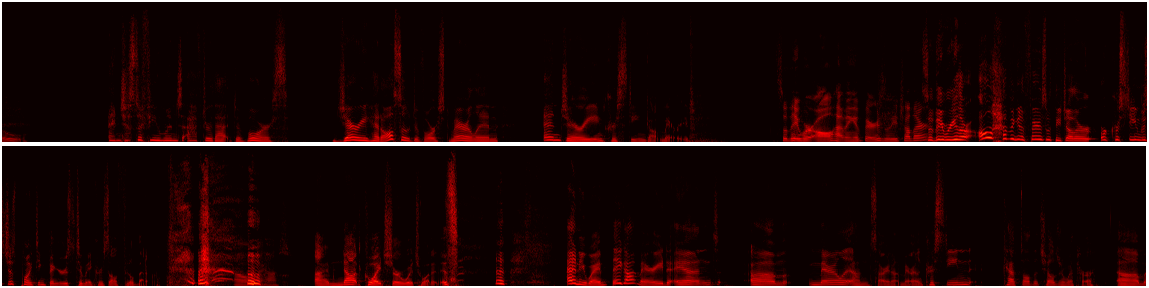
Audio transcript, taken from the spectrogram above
Oh. And just a few months after that divorce, Jerry had also divorced Marilyn, and Jerry and Christine got married. So they were all having affairs with each other. So they were either all having affairs with each other, or Christine was just pointing fingers to make herself feel better. oh my gosh. I'm not quite sure which one it is. anyway, they got married, and um, Marilyn. I'm sorry, not Marilyn. Christine kept all the children with her. Um,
